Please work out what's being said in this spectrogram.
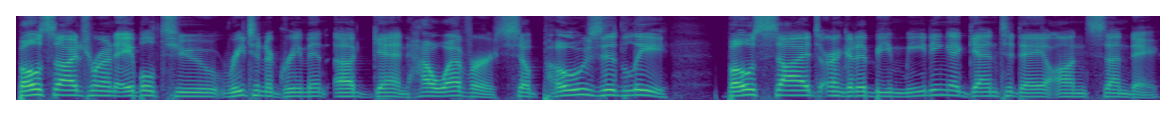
both sides were unable to reach an agreement again. However, supposedly both sides are going to be meeting again today on Sunday.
